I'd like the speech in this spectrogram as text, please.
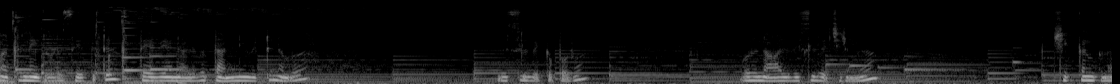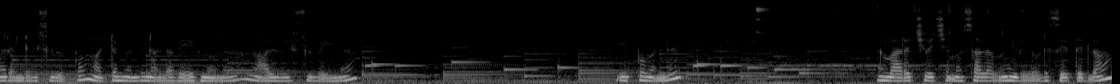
மட்டன் இதோட சேர்த்துட்டு தேவையான அளவு தண்ணி விட்டு நம்ம விசில் வைக்க போகிறோம் ஒரு நாலு விசில் வச்சுருங்க சிக்கனுக்குனா ரெண்டு விசில் வைப்போம். மட்டன் வந்து நல்லா வேகணும்னா நாலு விசில் வைங்க. இப்போ வந்து நம்ம அரைச்சி வச்ச மசாலாவும் இதோட சேர்த்துடலாம்.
